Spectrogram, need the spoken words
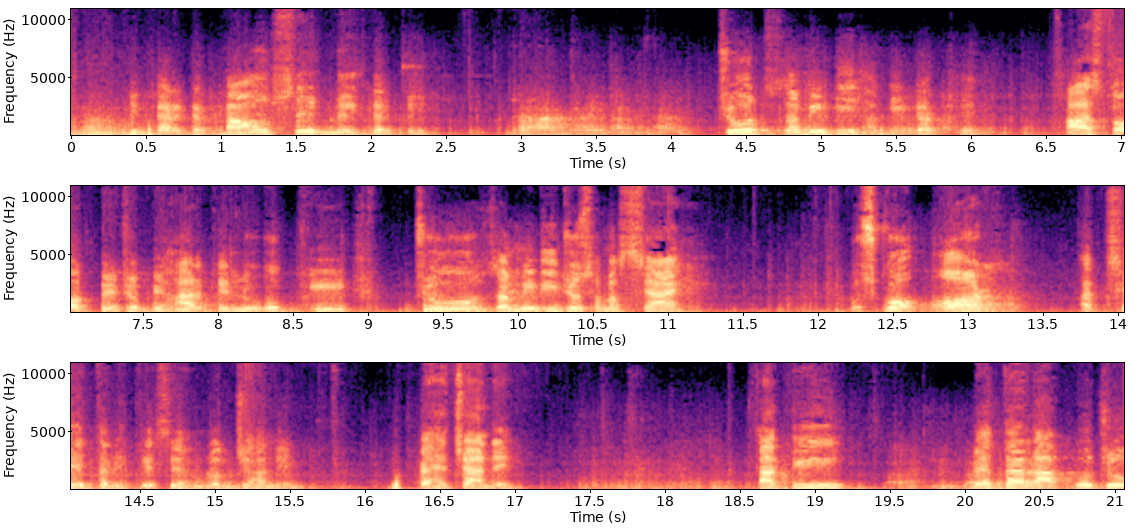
कि कार्यकर्ताओं से मिलकर के जो जमीनी हकीकत है खास तौर पे जो बिहार के लोगों की जो जमीनी जो समस्याएँ हैं, उसको और अच्छे तरीके से हम लोग जाने, पहचाने, ताकि बेहतर आपको जो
